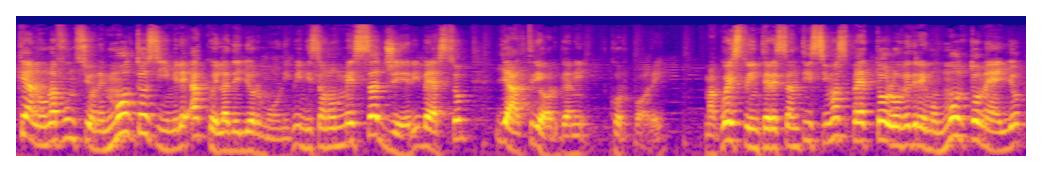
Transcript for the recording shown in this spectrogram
che hanno una funzione molto simile a quella degli ormoni, quindi sono messaggeri verso gli altri organi corporei. Ma questo interessantissimo aspetto lo vedremo molto meglio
